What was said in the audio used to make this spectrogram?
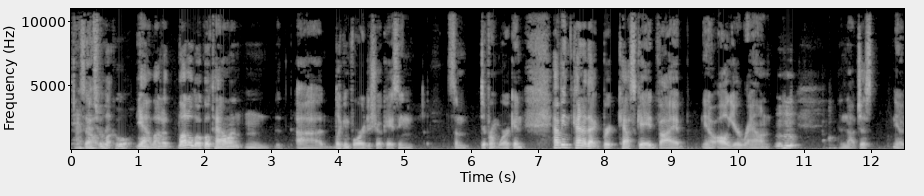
Damn, So, that's really lo- cool. Yeah, a lot of lot of local talent, and uh, looking forward to showcasing some different work and having kind of that brick cascade vibe, you know, all year round, Mm-hmm. and not just you know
